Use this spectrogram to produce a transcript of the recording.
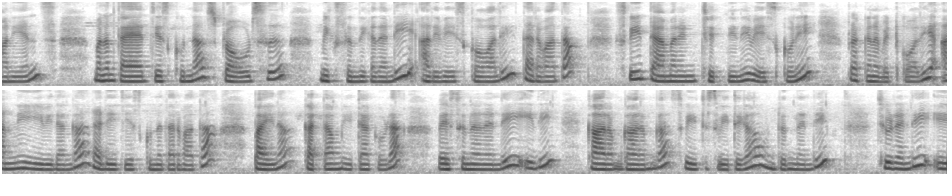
ఆనియన్స్ మనం తయారు చేసుకున్న స్ప్రౌట్స్ మిక్స్ ఉంది కదండి అది వేసుకోవాలి. తర్వాత స్వీట్ టామరిన్ చట్నీని వేసుకొని ప్రక్కన పెట్టుకోవాలి. అన్నీ ఈ విధంగా రెడీ చేసుకున్న తర్వాత పైన కట్టా మీఠా కూడా వేస్తున్నానండి. ఇది కారం కారంగా స్వీట్ స్వీట్గా ఉంటుందండి. చూడండి ఈ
